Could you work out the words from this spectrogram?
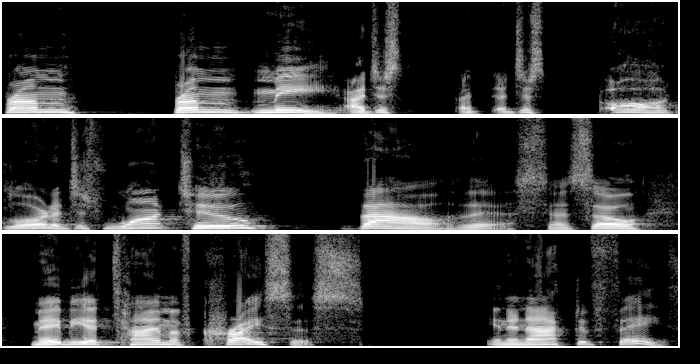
from, from me. I just, I, I just, oh, Lord, I just want to vow this. And so, maybe a time of crisis in an act of faith.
